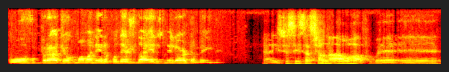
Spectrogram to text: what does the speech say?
povo, para, de alguma maneira, poder ajudar eles melhor também, né? É, isso é sensacional, Rafa. É, é,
